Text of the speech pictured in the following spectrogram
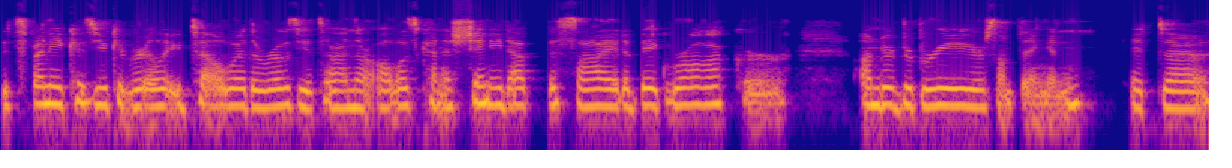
it's funny because you could really tell where the roseates are, and they're always kind of shinnied up beside a big rock or under debris or something. And it, uh,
